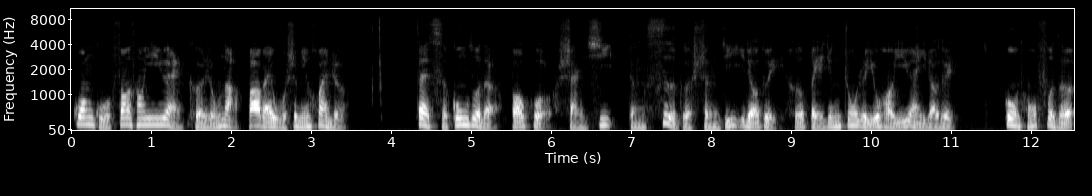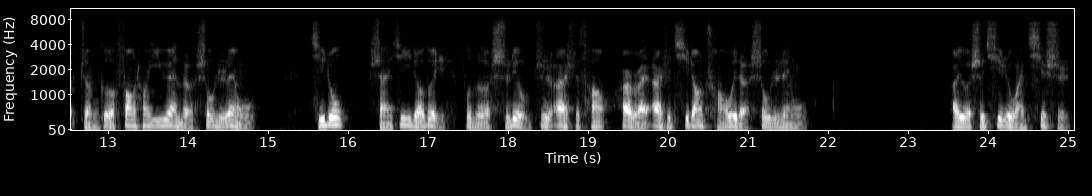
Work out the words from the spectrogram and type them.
光谷方舱医院可容纳八百五十名患者，在此工作的包括陕西等四个省级医疗队和北京中日友好医院医疗队。共同负责整个方舱医院的收治任务，其中陕西医疗队负责十六至二十舱二百二十七张床位的收治任务。二月十七日晚七时，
